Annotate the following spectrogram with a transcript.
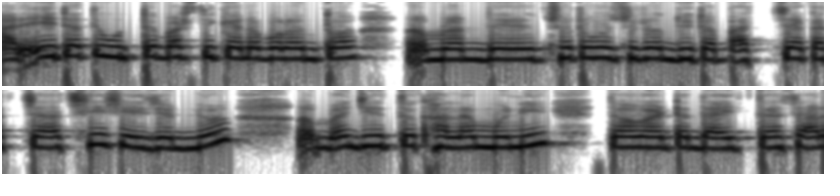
আর এটাতে উঠতে পারছি কেন বলেন তো? আমাদের ছোট ছোট দুইটা বাচ্চা কাচ্চা আছে, সেই জন্য আমার যেহেতু খালামণি তো আমার একটা দায়িত্ব আছে। আর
